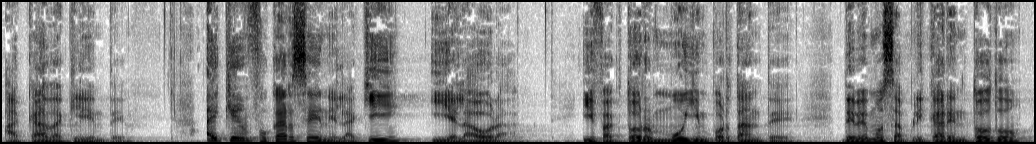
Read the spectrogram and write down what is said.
a cada cliente. Hay que enfocarse en el aquí y el ahora. Y factor muy importante, debemos aplicar en todo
